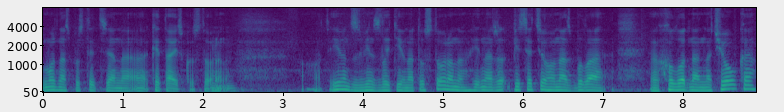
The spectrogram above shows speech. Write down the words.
можна спуститися на китайську сторону. От. І він, він злетів на ту сторону. І на після цього у нас була е, холодна ночовка.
